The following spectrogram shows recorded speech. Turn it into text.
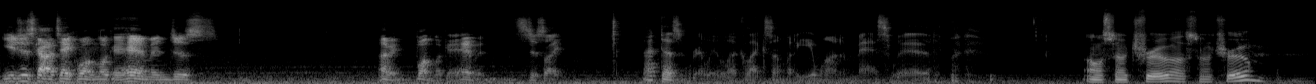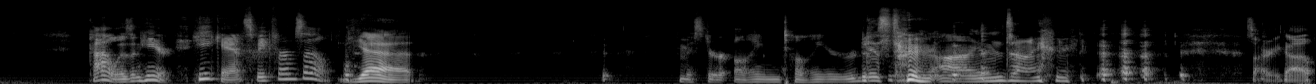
you just gotta take one look at him and just. I mean, one look at him and it's just like, that doesn't really look like somebody you want to mess with. Also true. Also true. Kyle isn't here. He can't speak for himself. Yeah. Mister, I'm tired. Mister, I'm tired. Sorry, Kyle.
